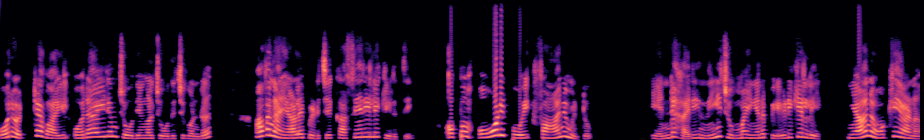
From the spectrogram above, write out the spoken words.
ഒരൊറ്റ വായിൽ ഒരായിരം ചോദ്യങ്ങൾ ചോദിച്ചുകൊണ്ട് അവൻ അയാളെ പിടിച്ച് കസേരയിലേക്ക് ഇരുത്തി. ഒപ്പം ഓടിപ്പോയി ഫാനും ഇട്ടു. എന്റെ ഹരി നീ ചുമ്മാ ഇങ്ങനെ പേടിക്കല്ലേ? ഞാൻ ഓക്കെയാണ്.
